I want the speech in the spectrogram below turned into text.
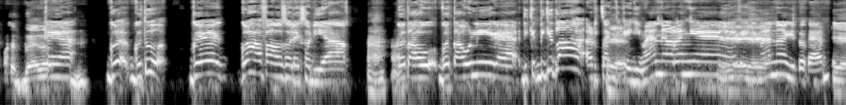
maksud gue lu Kayak gue gue tuh gue gue hafal zodiak zodiak. Gue tahu gue tahu nih kayak dikit-dikit lah earth sign tuh Iya. kayak gimana orangnya, Iya, kayak iya. gimana gitu kan. Iya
